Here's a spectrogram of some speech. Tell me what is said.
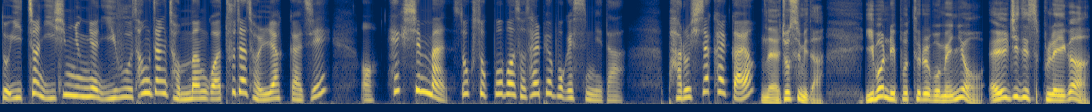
또 2026년 이후 성장 전망과 투자 전략까지 어, 핵심만 쏙쏙 뽑아서 살펴보겠습니다. 바로 시작할까요? 네, 좋습니다. 이번 리포트를 보면요. LG 디스플레이가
